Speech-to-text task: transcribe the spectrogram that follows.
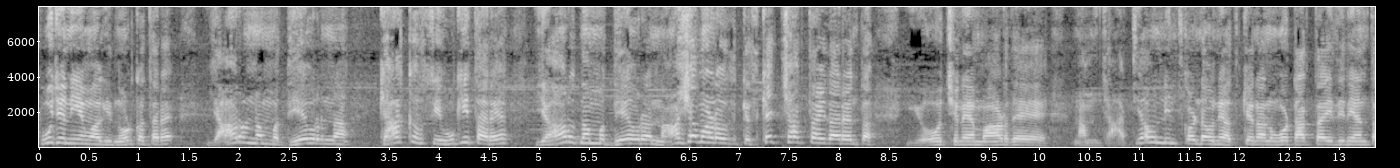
ಪೂಜನೀಯವಾಗಿ ನೋಡ್ಕೋತಾರೆ? ಯಾರು ನಮ್ಮ ದೇವರನ್ನ ಕ್ಯಾಕರಿಸಿ ಉಗಿತಾರೆ? ಯಾರು ನಮ್ಮ ದೇವರ ನಾಶ ಮಾಡೋದಕ್ಕೆ ಸ್ಕೆಚ್ ಹಾಕ್ತಾ ಇದ್ದಾರೆ ಅಂತ ಯೋಚನೆ ಮಾಡಿದೆ. ನಮ್ಮ ಜಾತಿಯವ್ನು ನಿಂತ್ಕೊಂಡವನೇ ಅದಕ್ಕೆ ನಾನು ಓಟ್ ಹಾಕ್ತಾ ಇದ್ದೀನಿ ಅಂತ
